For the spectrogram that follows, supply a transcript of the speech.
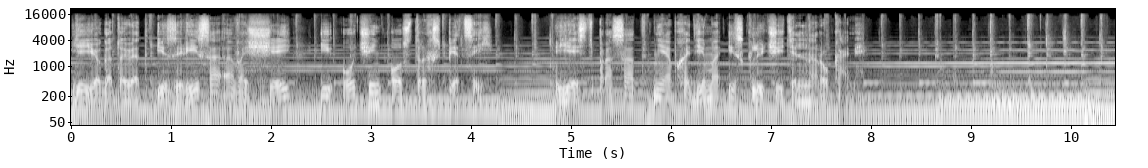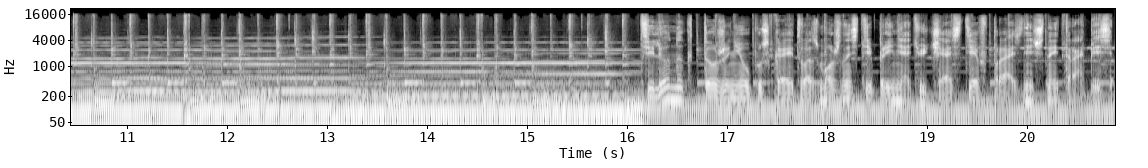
Ее готовят из риса, овощей и очень острых специй. Есть просад необходимо исключительно руками. Теленок тоже не упускает возможности принять участие в праздничной трапезе.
